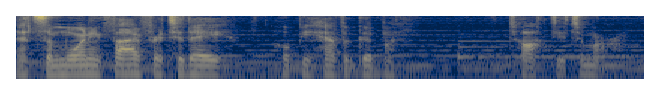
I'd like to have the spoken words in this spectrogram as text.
that's the morning five for today. Hope you have a good one. Talk to you tomorrow.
